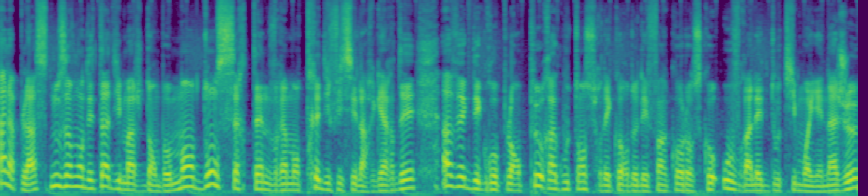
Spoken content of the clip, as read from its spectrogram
À la place, nous avons des tas d'images d'embaumement, dont certaines vraiment très difficiles à regarder, avec des gros plans peu ragoûtants sur des corps de défunts qu'Orozco ouvre à l'aide d'outils moyenâgeux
